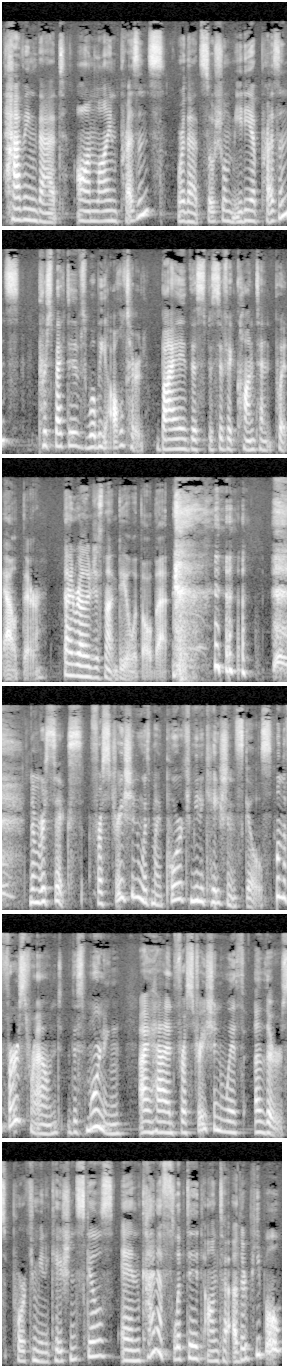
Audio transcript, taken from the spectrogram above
having that online presence or that social media presence, perspectives will be altered by the specific content put out there. I'd rather just not deal with all that. Number six, frustration with my poor communication skills. On the first round this morning, I had frustration with others' poor communication skills and kind of flipped it onto other people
